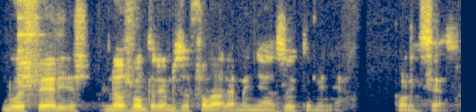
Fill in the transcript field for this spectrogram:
boas férias nós voltaremos a falar amanhã às 8 da manhã. Com licença.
